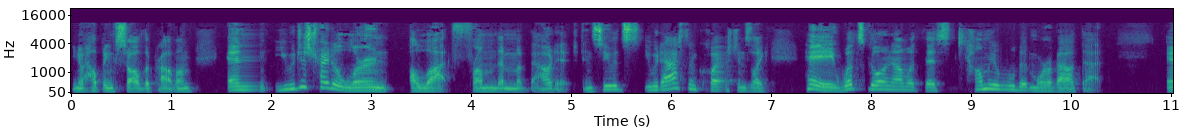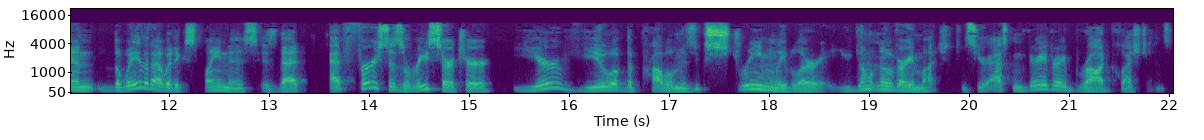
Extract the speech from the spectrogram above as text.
you know helping solve the problem and you would just try to learn a lot from them about it and so you would you would ask them questions like hey what's going on with this tell me a little bit more about that and the way that i would explain this is that at first as a researcher your view of the problem is extremely blurry. You don't know very much. And so you're asking very, very broad questions.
